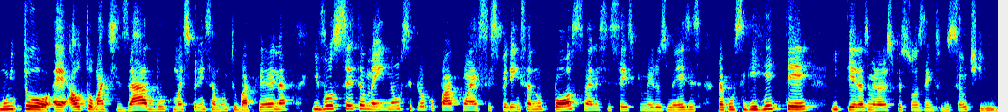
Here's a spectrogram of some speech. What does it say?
muito é, automatizado, com uma experiência muito bacana, e você também não se preocupar com essa experiência no pós, né, nesses seis primeiros meses, para conseguir reter e ter as melhores pessoas dentro do seu time.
